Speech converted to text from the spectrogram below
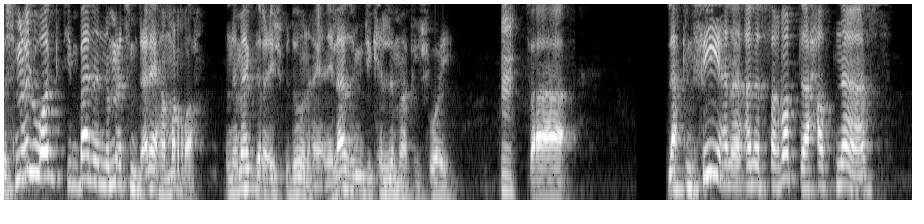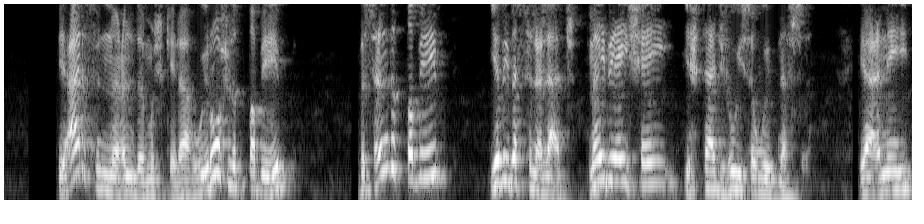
بس مع الوقت يبان إنه معتمد عليها مرة إنه ما يقدر يعيش بدونها. يعني لازم يجي يكلمها كل شوي. ف لكن في أنا أنا استغربت لاحظت ناس يعرف إنه عنده مشكلة ويروح للطبيب بس عند الطبيب يبي بس العلاج ما يبي أي شيء يحتاج هو يسويه بنفسه. يعني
